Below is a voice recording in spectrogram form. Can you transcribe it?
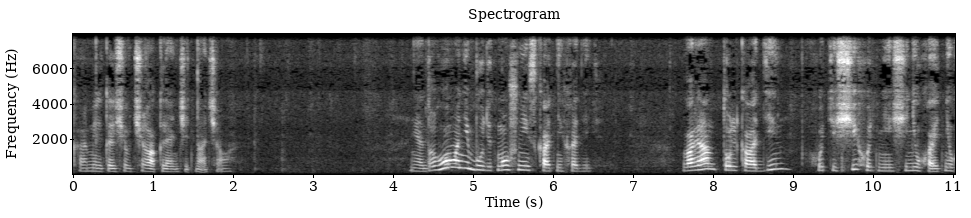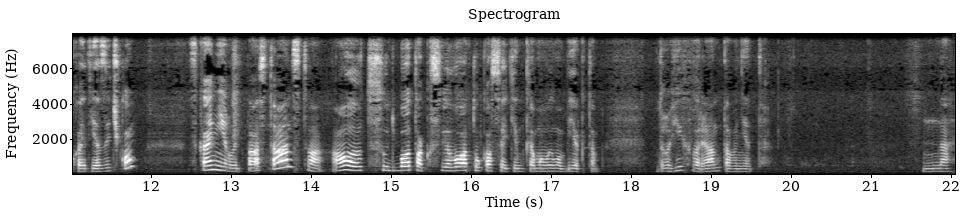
Карамелька еще вчера клянчить начала. Нет, другого не будет, можешь не искать, не ходить. Вариант только один. Хоть ищи, хоть не ищи. Нюхает, нюхает язычком. Сканирует пространство. А вот судьба так свела только с этим кормовым объектом. Других вариантов нет. Да,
